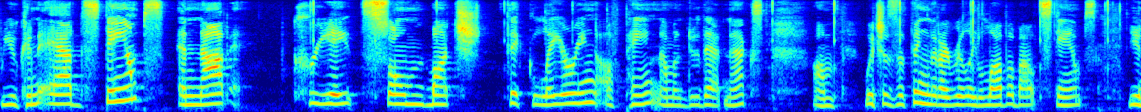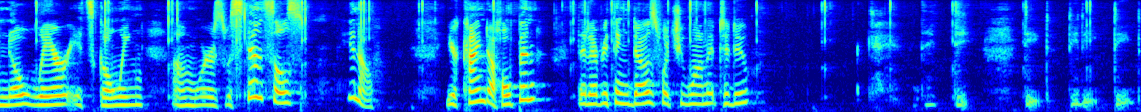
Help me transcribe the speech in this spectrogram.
you can add stamps and not create so much thick layering of paint. And I'm going to do that next, um, which is the thing that I really love about stamps. You know where it's going, um, whereas with stencils, you know, you're kind of hoping that everything does what you want it to do. Deet, deet, deet, deet, deet.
